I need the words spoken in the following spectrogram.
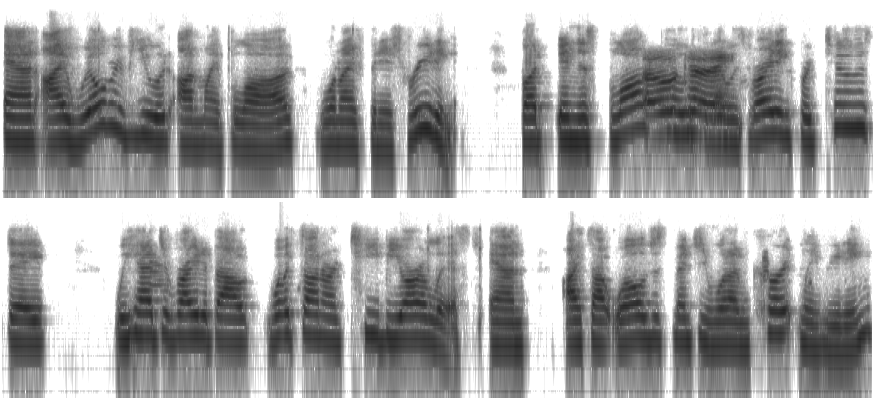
and I will review it on my blog when I finish reading it. But in this blog okay. post that I was writing for Tuesday, we had to write about what's on our TBR list, and I thought, well, I'll just mention what I'm currently reading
